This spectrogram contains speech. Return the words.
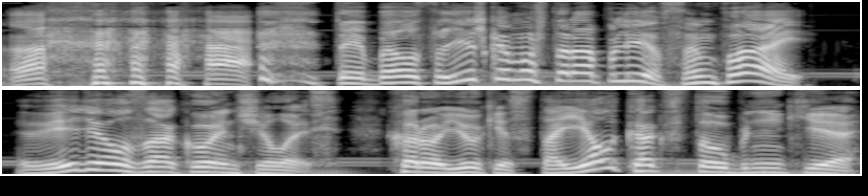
Ахахаха, ты был слишком уж тороплив, сэмпай!» Видео закончилось. Харуюки стоял как в столбнике,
